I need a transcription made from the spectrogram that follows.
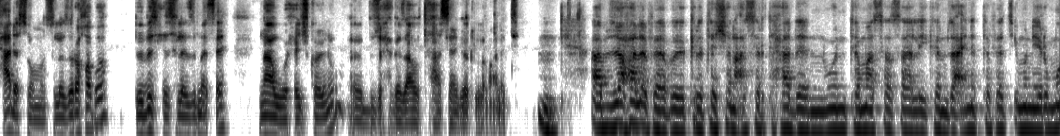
ሓደ ሰሙን ስለ ዝረኸቦ ብብዝሒ ስለ ዝመፀ ናብ ውሕጅ ኮይኑ ብዙሕ ገዛውቲ ሃስያ ገይሩ ኣሎ ማለት እዩ ኣብ ዝሓለፈ ኣብ 211 እውን ተመሳሳሊ ከምዚ ዓይነት ተፈፂሙ ነይሩ እሞ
